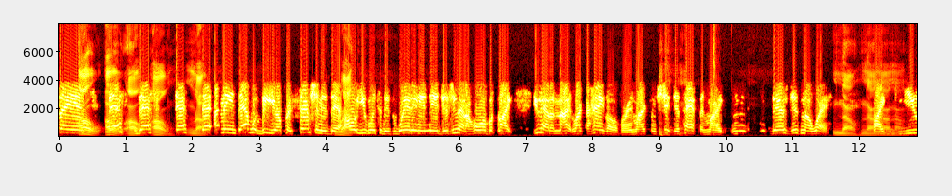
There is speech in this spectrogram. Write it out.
saying Oh, oh, that's, oh, that's, oh, that's, no. that, I mean, that would be your perception is that, Right. oh, you went to this wedding and then just you had a horrible, like, you had a night like a hangover and like some shit just happened. Like, mm, there's just no way. No, no, like, no, no. you,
